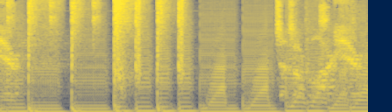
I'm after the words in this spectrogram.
warrior. Just a.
